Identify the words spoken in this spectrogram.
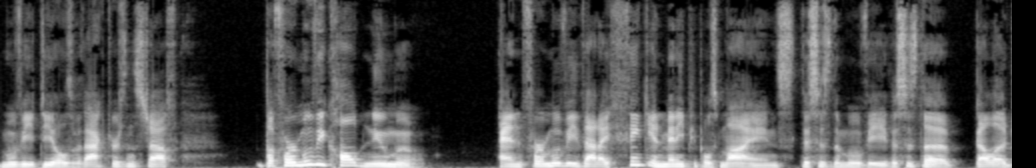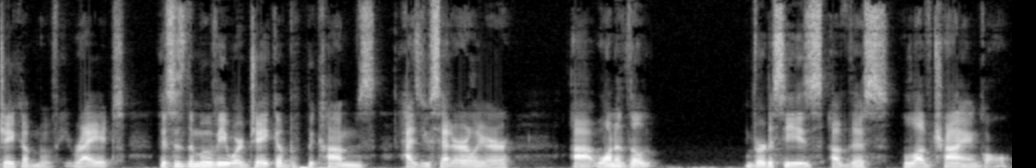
movie deals with actors and stuff. But for a movie called New Moon, and for a movie that I think in many people's minds, this is the movie, this is the Bella Jacob movie, right? This is the movie where Jacob becomes, as you said earlier, uh, one of the vertices of this love triangle.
